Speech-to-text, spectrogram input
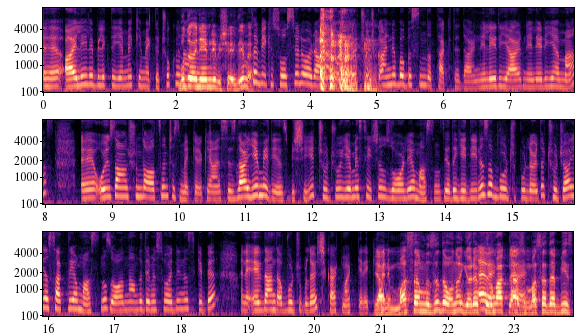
e, aileyle birlikte yemek yemek de çok önemli. Bu da önemli bir şey değil mi? Tabii ki sosyal öğrenme oluyor. Çocuk anne babasını da taklit eder. Neleri yer, neleri yemez. Ee, o yüzden şunu da altını çizmek gerekiyor. Yani sizler yemediğiniz bir şeyi çocuğu yemesi için zorlayamazsınız. Ya da yediğiniz abur cuburları da çocuğa yasaklayamazsınız. O anlamda demin söylediğiniz gibi hani evden de abur cuburları çıkartmak gerekiyor. Yani masamızı da ona göre Evet, kurmak lazım. evet. Masada biz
